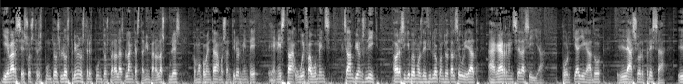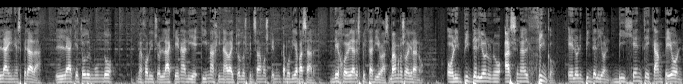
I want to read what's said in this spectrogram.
llevarse esos tres puntos, los primeros tres puntos para las blancas, también para las culés, como comentábamos anteriormente, en esta UEFA Women's Champions League. Ahora sí que podemos decirlo con total seguridad, agárrense la silla, porque ha llegado la sorpresa, la inesperada, la que todo el mundo, mejor dicho, la que nadie imaginaba y todos pensábamos que nunca podía pasar. Dejo de dar expectativas, vámonos al grano. Olympique de Lyon 1, Arsenal 5. El Olympique de Lyon, vigente campeón,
